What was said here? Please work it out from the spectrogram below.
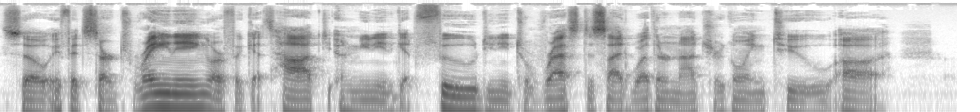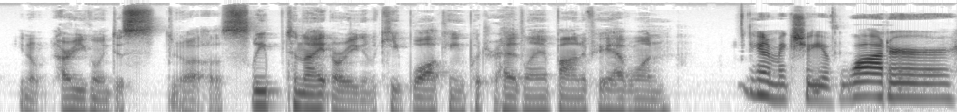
So if it starts raining or if it gets hot and you need to get food, you need to rest, decide whether or not you're going to, uh, you know, are you going to uh, sleep tonight or are you going to keep walking? Put your headlamp on if you have one. You're gonna make sure you have water.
